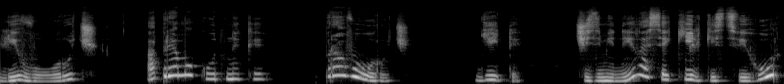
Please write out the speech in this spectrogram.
Ліворуч, а прямокутники праворуч. Діти, чи змінилася кількість фігур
